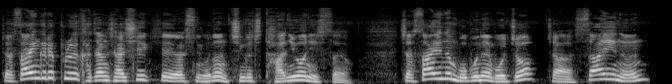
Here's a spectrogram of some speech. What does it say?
자, 사인 그래프를 가장 잘 쉽게 이해할 수 있는 거는 지금같이 단위원이 있어요. 자, 사인은 뭐분의 뭐죠? 자, 사인은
